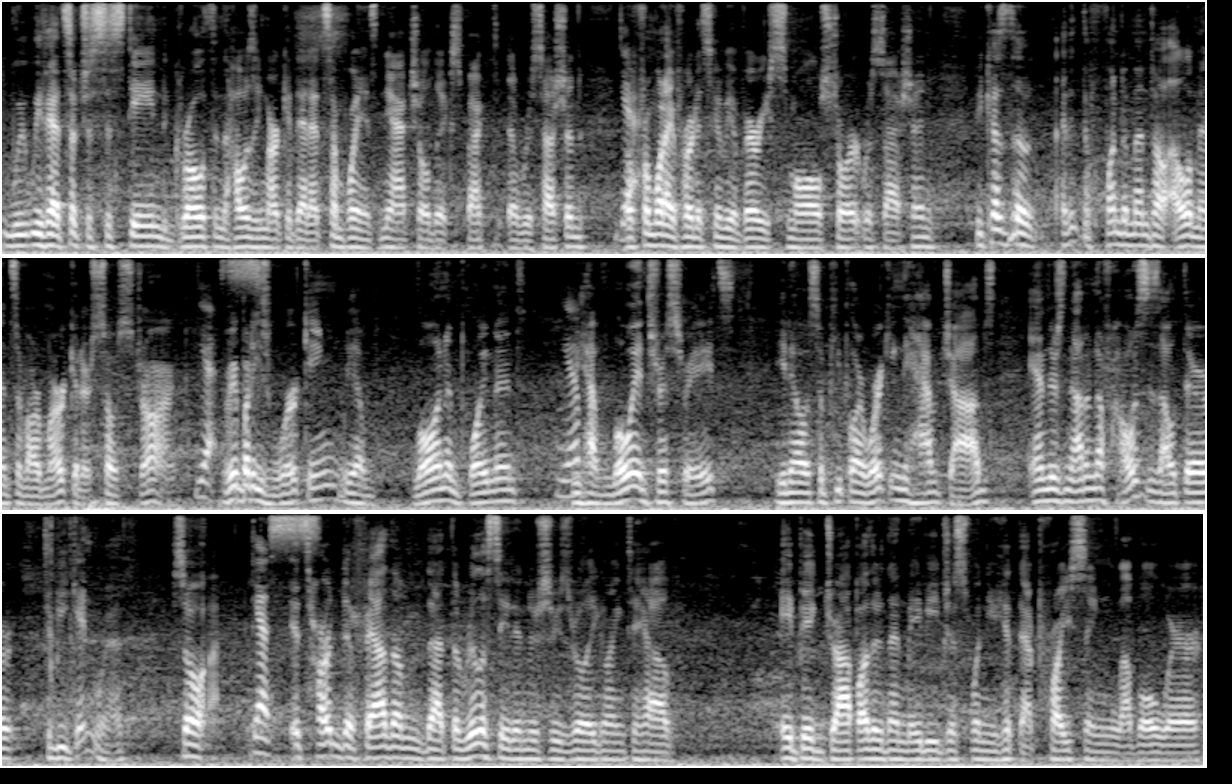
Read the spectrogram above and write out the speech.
we, we've had such a sustained growth in the housing market that at some point it's natural to expect a recession. Yeah. But from what I've heard, it's going to be a very small, short recession because the I think the fundamental elements of our market are so strong. Yes. everybody's working. We have low unemployment. Yep. We have low interest rates. You know, so people are working. They have jobs, and there's not enough houses out there to begin with. So Yes. it's hard to fathom that the real estate industry is really going to have a big drop other than maybe just when you hit that pricing level where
